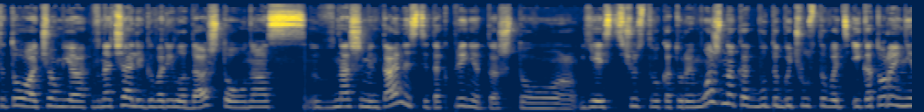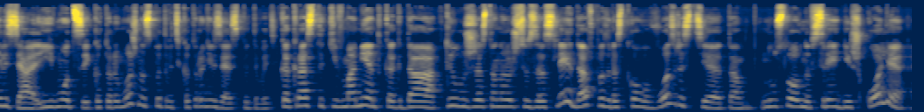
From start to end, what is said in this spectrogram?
Это то, о чем я вначале говорила, да, что у нас в нашей ментальности так принято, что есть чувства, которые можно как будто бы чувствовать, и которые нельзя, и эмоции, которые можно испытывать, которые нельзя испытывать. Как раз-таки в момент, когда ты уже становишься взрослее, да, в подростковом возрасте, там, ну, условно, в средней школе,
